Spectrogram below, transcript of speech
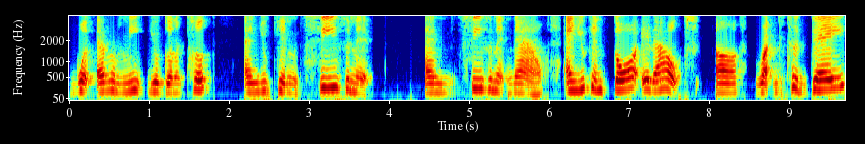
whatever meat you're gonna cook and you can season it and season it now, and you can thaw it out. Uh, right today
